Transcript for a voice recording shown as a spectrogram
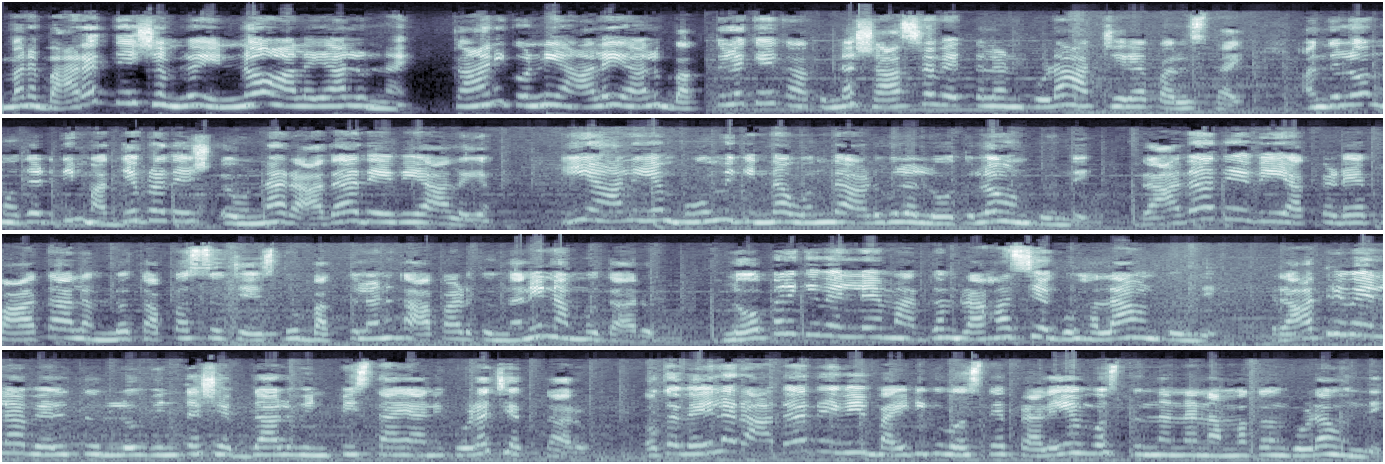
మన భారతదేశంలో ఎన్నో ఆలయాలు ఉన్నాయి కానీ కొన్ని ఆలయాలు భక్తులకే కాకుండా శాస్త్రవేత్తలను కూడా ఆశ్చర్యపరుస్తాయి. అందులో మొదటిది మధ్యప్రదేశ్లో ఉన్న రాధాదేవి ఆలయం. ఈ ఆలయం భూమి కింద వంద అడుగుల లోతులో ఉంటుంది. రాధాదేవి అక్కడే పాతాళంలో తపస్సు చేస్తూ భక్తులను కాపాడుతుందని నమ్ముతారు. లోపలికి వెళ్ళే మార్గం రహస్య గుహలా ఉంటుంది. రాత్రి వేళ వెలుతుర్లు వింత శబ్దాలు వినిపిస్తాయని కూడా చెప్తారు. ఒకవేళ రాధాదేవి బయటికి వస్తే ప్రళయం వస్తుందన్న నమ్మకం కూడా ఉంది.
